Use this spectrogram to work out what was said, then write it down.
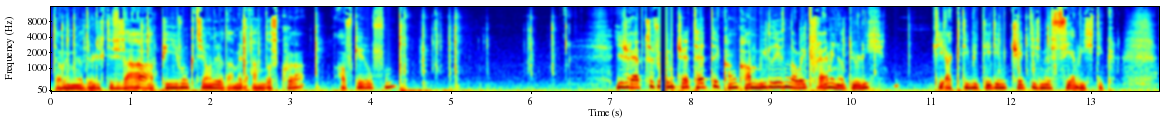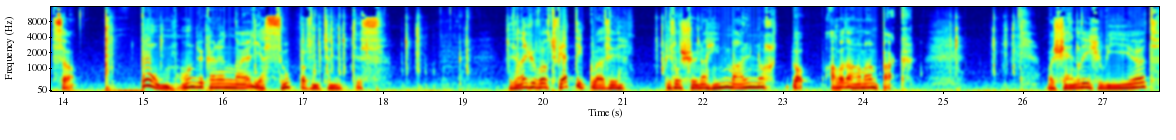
Da habe ich mir natürlich, auch eine API-Funktion, die wird damit underscore aufgerufen. Ich schreibe zu viel im Chat heute, kann kaum mitlesen, aber ich freue mich natürlich. Die Aktivität im Chat ist mir sehr wichtig. So. Boom. Und wir können neu. Ja, super funktioniert das. Wir sind ja schon fast fertig quasi. Ein bisschen schöner hinmalen noch. Aber da haben wir einen Bug. Wahrscheinlich wird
